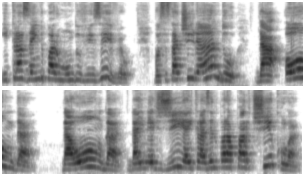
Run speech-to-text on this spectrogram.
e trazendo para o mundo visível. Você está tirando da onda da onda, da energia e trazendo para a partícula.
